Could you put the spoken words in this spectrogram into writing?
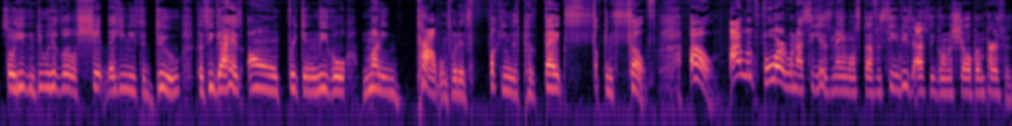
so he can do his little shit that he needs to do because he got his own freaking legal money problems with his fucking pathetic sucking self. Oh, I look forward when I see his name on stuff and see if he's actually going to show up in person.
